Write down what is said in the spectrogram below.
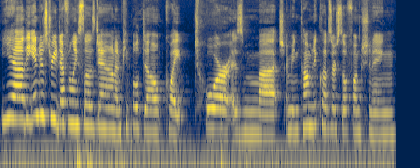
Yeah, the industry definitely slows down and people don't quite tour as much. I mean, comedy clubs are still functioning,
